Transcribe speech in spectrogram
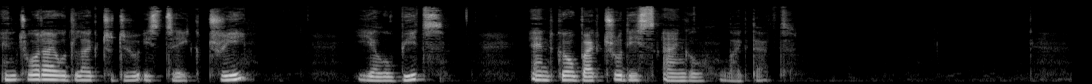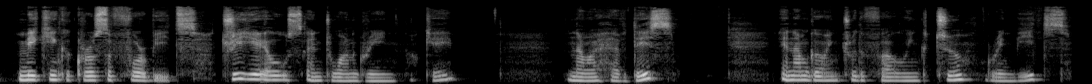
And what I would like to do is take three yellow beads and go back through this angle like that. Making a cross of four beads, three yellows and one green, okay? Now I have this and I'm going through the following two green beads.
